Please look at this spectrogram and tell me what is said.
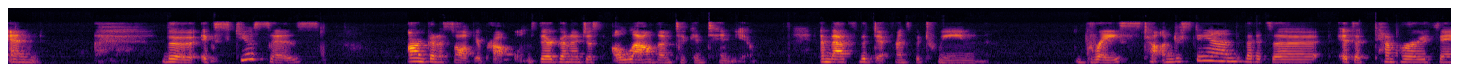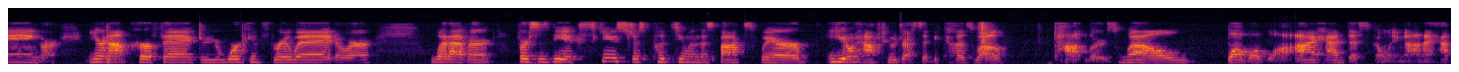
and the excuses aren't going to solve your problems. They're going to just allow them to continue. And that's the difference between grace to understand that it's a it's a temporary thing or you're not perfect or you're working through it or whatever versus the excuse just puts you in this box where you don't have to address it because well toddlers well blah blah blah i had this going on i have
